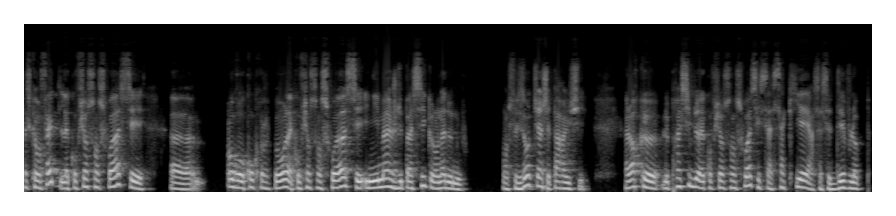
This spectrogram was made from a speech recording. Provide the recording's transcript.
Parce qu'en fait, la confiance en soi, c'est, euh, en gros, concrètement, la confiance en soi, c'est une image du passé que l'on a de nous. En se disant, tiens, j'ai pas réussi. Alors que le principe de la confiance en soi, c'est ça s'acquiert, ça se développe.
